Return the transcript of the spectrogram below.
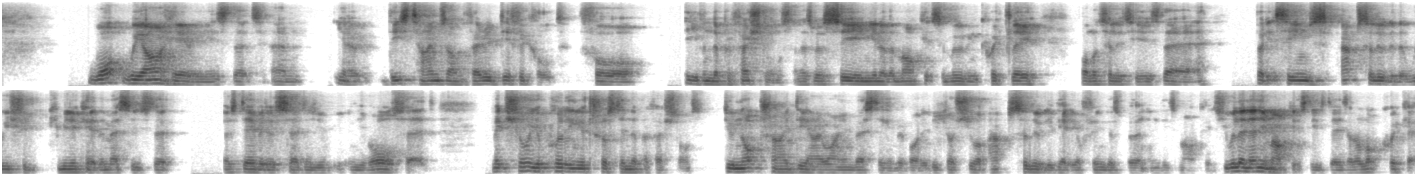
What we are hearing is that um, you know, these times are very difficult for even the professionals. And as we're seeing, you know, the markets are moving quickly, volatility is there. But it seems absolutely that we should communicate the message that, as David has said, and, you, and you've all said, make sure you're putting your trust in the professionals. Do not try DIY investing, everybody, because you will absolutely get your fingers burnt in these markets. You will in any markets these days, they're a lot quicker.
